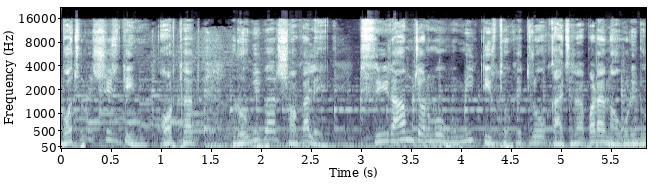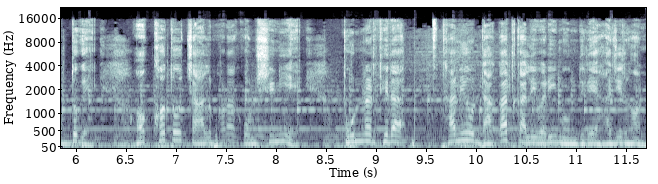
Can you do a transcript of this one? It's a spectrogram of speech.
বছরের শেষ দিন, অর্থাৎ রবিবার সকালে শ্রীরাম জন্মভূমি তীর্থক্ষেত্র কাছড়াপাড়া নগরের উদ্যোগে অক্ষত চাল ভরা কলসি নিয়ে পুণ্যার্থীরা স্থানীয় ডাকাত কালীবাড়ি মন্দিরে হাজির হন।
